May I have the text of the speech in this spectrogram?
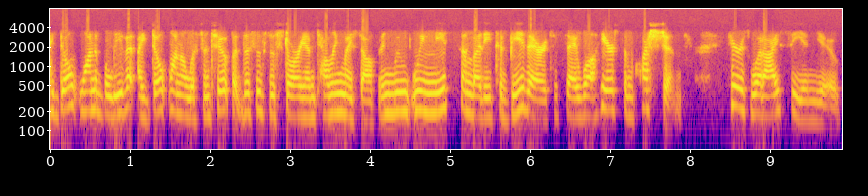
I don't want to believe it. I don't want to listen to it, but this is the story I'm telling myself. And we, we need somebody to be there to say, well, here's some questions. Here's what I see in you.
